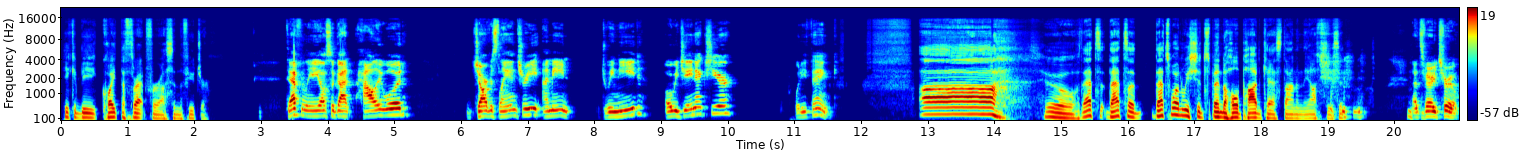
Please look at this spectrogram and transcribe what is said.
he could be quite the threat for us in the future. Definitely. You also got Hollywood, Jarvis Landry. I mean, do we need OBJ next year? What do you think? Uh ooh, that's that's a that's one we should spend a whole podcast on in the off season. That's very true.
